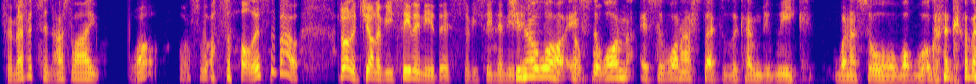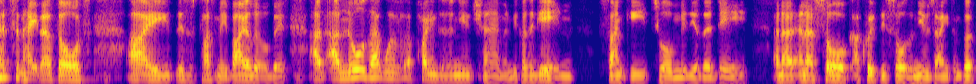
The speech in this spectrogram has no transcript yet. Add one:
from Everton. I was like, what? What's what's all this about? I don't know, John. Have you seen any of this? Have you seen any? Of this? Do you know what? It's oh. the far? one. It's the one aspect of the county week when I saw what we're going to cover tonight. I thought, I this has passed me by a little bit, and I know that we've appointed a new chairman because again, Frankie told me the other day, and I and I saw I quickly saw the news item, but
